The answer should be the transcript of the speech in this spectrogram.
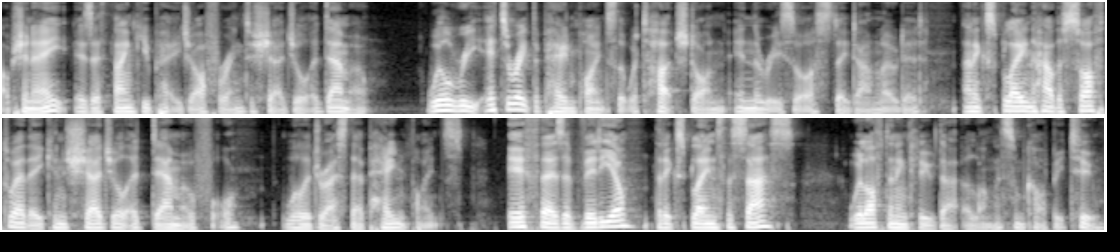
Option A is a thank you page offering to schedule a demo. We'll reiterate the pain points that were touched on in the resource they downloaded and explain how the software they can schedule a demo for will address their pain points. If there's a video that explains the SaaS, we'll often include that along with some copy too.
